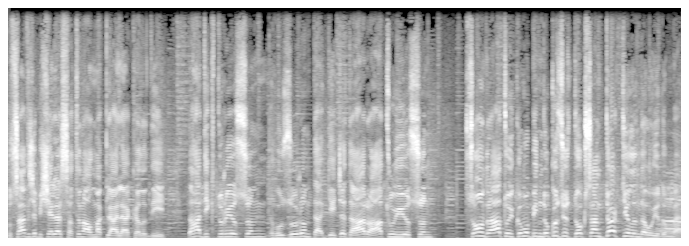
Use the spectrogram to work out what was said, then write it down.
Bu sadece bir şeyler satın almakla alakalı değil. Daha dik duruyorsun, huzurun da gece daha rahat uyuyorsun. Son rahat uykumu 1994 yılında uyudum ben.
